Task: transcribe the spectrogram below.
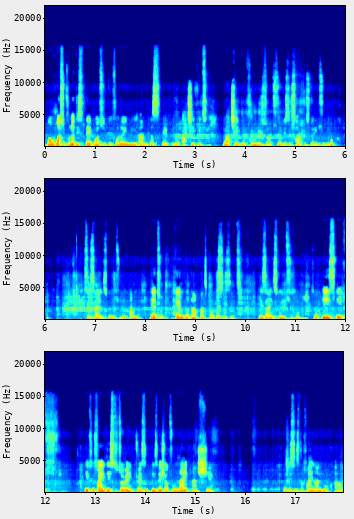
But once you follow this step, once you've been following me and this step, you achieve it. You achieve the full result. So this is how it's going to look. This is how it's going to look. I'm here to hem the down part, but this is it. This is how it's going to look. So please, if if you find this tutorial interesting, please make sure to like and share. So this is the final look out.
